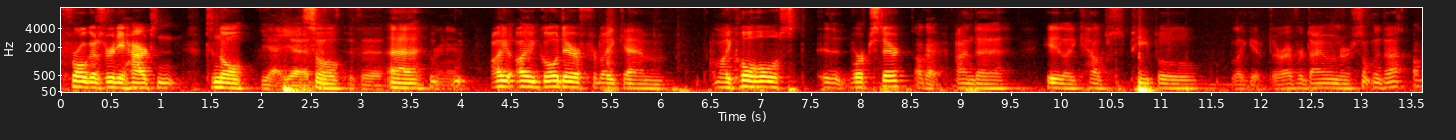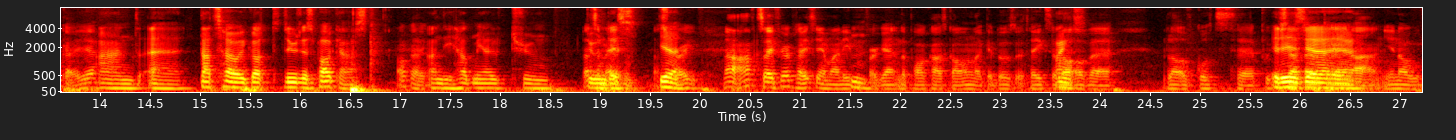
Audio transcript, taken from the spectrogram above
Foróige is really hard to to know. yeah, yeah. So, it's a, Uh, it's a name. I I go there for like um my co-host works there. Okay, and uh, he like helps people like if they're ever down or something like that. okay, yeah, And uh, that's how I got to do this podcast, okay. and he helped me out through That's doing amazing. this. That's Yeah. great. No, I have to say, fair play to you, man, even Mm. for getting the podcast going. Like it does, it takes a Thanks. lot of uh, a lot of guts to put It yourself is, out yeah, there. yeah. And, you know,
